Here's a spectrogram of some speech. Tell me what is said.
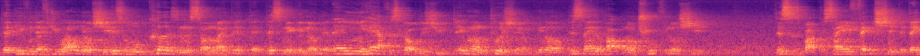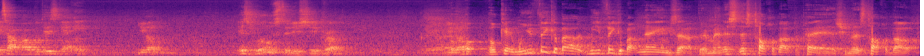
that even if you own your shit, it's a little cousin or something like that, that this nigga know that they ain't even half as cold as you. They want to push him. You know, this ain't about no truth no shit. This is about the same fake shit that they talk about with this game. You know? It's rules to this shit, bro. You know? Okay, when you think about when you think about names out there, man, let's let's talk about the past. You know, let's talk about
